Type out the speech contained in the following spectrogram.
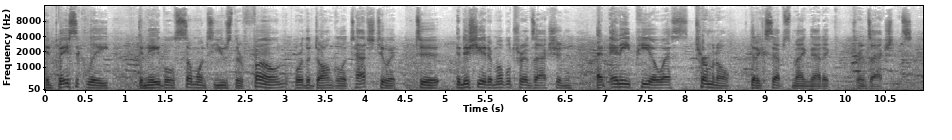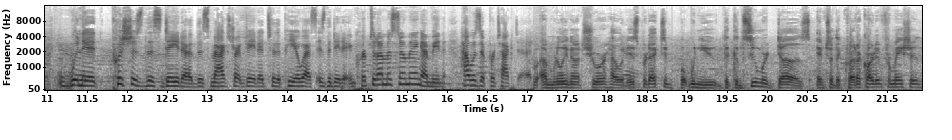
It basically enables someone to use their phone or the dongle attached to it to initiate a mobile transaction at any POS terminal that accepts magnetic transactions. When it pushes this data, this magstripe data to the POS, is the data encrypted? I'm assuming. I mean, how is it protected? I'm really not sure how it Yeah. is protected, but when you the consumer does enter the credit card information,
